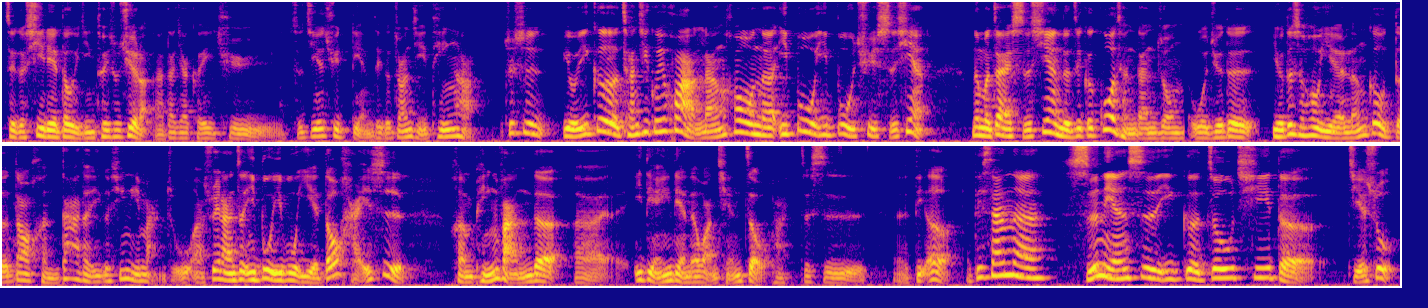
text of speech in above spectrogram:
这个系列都已经推出去了啊，大家可以去直接去点这个专辑听哈。就是有一个长期规划，然后呢一步一步去实现。那么在实现的这个过程当中，我觉得有的时候也能够得到很大的一个心理满足啊。虽然这一步一步也都还是很平凡的，呃，一点一点的往前走哈，这是呃，第二，第三呢，十年是一个周期的结束，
